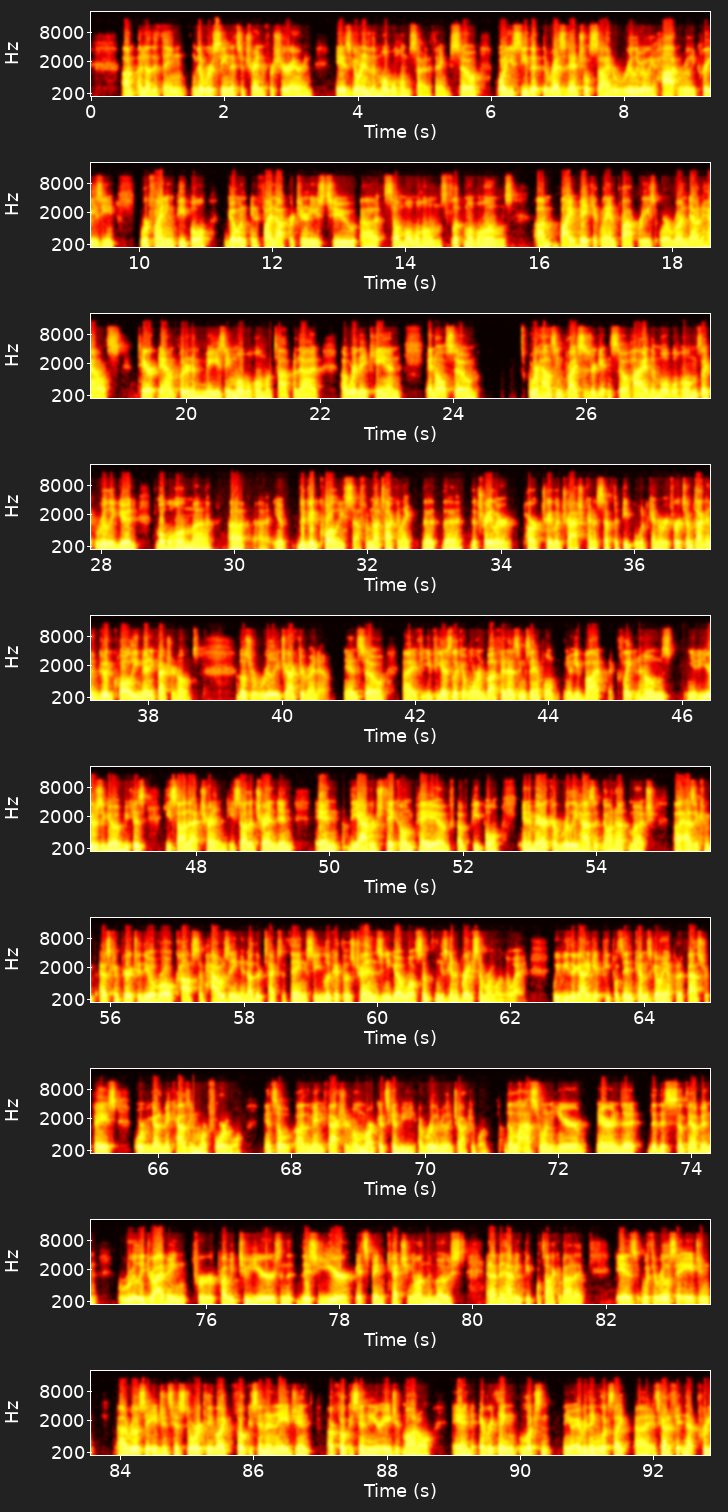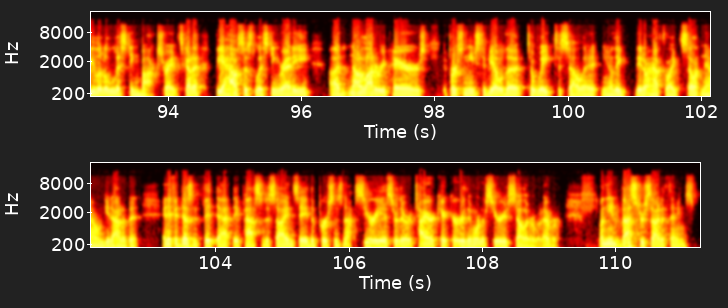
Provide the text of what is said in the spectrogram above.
Um, another thing that we're seeing that's a trend for sure, Aaron, is going into the mobile home side of things. So while you see the, the residential side really, really hot and really crazy, we're finding people go and, and find opportunities to uh, sell mobile homes, flip mobile homes, um, buy vacant land properties or a rundown house, tear it down, put an amazing mobile home on top of that uh, where they can. And also, where housing prices are getting so high, the mobile homes, like really good mobile home uh, uh, uh, you know the good quality stuff. I'm not talking like the the the trailer park trailer trash kind of stuff that people would kind of refer to. I'm talking good quality manufactured homes. Those are really attractive right now. And so, uh, if, if you guys look at Warren Buffett as an example, you know he bought Clayton Homes years ago because he saw that trend. He saw the trend in and the average take home pay of of people in America really hasn't gone up much uh, as it as compared to the overall cost of housing and other types of things. So you look at those trends and you go, well, something is going to break somewhere along the way. We've either got to get people's incomes going up at a faster pace, or we've got to make housing more affordable. And so uh, the manufactured home market is going to be a really, really attractive one. The last one here, Aaron, that that this is something I've been really driving for probably two years, and this year it's been catching on the most, and I've been having people talk about it. Is with a real estate agent, uh, real estate agents historically like focus in on an agent or focus in on your agent model and everything looks you know everything looks like uh, it's got to fit in that pretty little listing box right? It's got to be a house that's listing ready uh, not a lot of repairs. The person needs to be able to to wait to sell it. You know they they don't have to like sell it now and get out of it. And if it doesn't fit that they pass it aside and say the person's not serious or they're a tire kicker they weren't a serious seller or whatever. On the investor side of things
